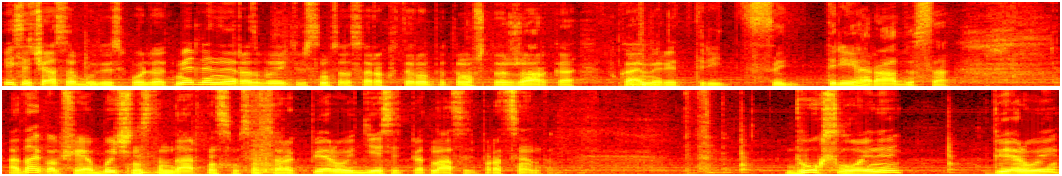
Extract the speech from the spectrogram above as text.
И сейчас я буду использовать медленный разбавитель 742, потому что жарко в камере 33 градуса. А так вообще обычный стандартный 741 10-15%. Двухслойный. Первый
